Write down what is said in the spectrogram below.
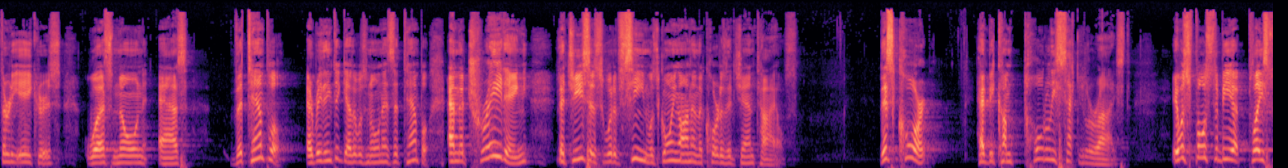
30 acres was known as the temple. Everything together was known as a temple. And the trading that Jesus would have seen was going on in the court of the Gentiles. This court had become totally secularized. It was supposed to be a place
